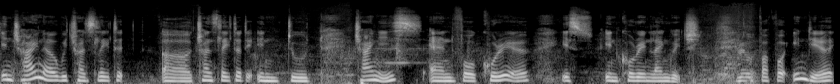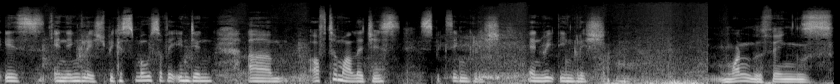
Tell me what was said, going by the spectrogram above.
In China, we translated uh, translated into Chinese, and for Korea is in Korean language. Really? But for India is in English because most of the Indian um, ophthalmologists speaks English and read English. One of the things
